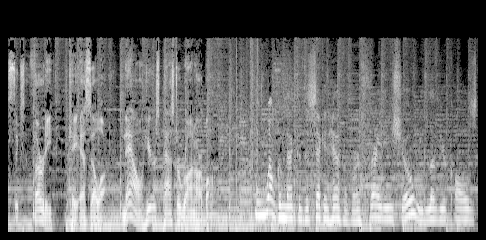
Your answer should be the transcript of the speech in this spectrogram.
630 KSLR. Now, here's Pastor Ron Arbaugh. Welcome back to the second half of our Friday show. We love your calls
